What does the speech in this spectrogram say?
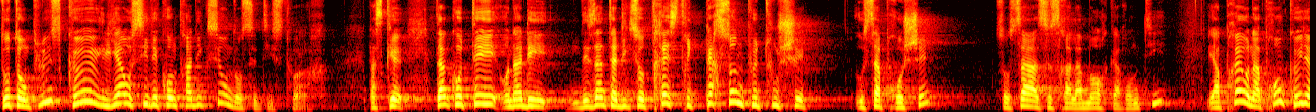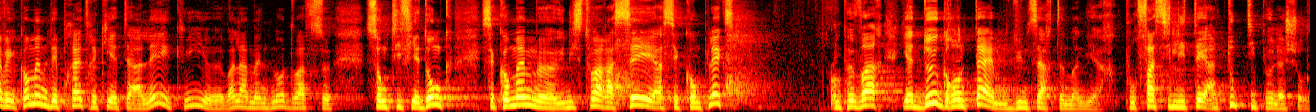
D'autant plus qu'il y a aussi des contradictions dans cette histoire. Parce que d'un côté, on a des, des, interdictions très strictes, personne ne peut toucher ou s'approcher, sans ça, ce sera la mort garantie. Et après, on apprend qu'il y avait quand même des prêtres qui étaient allés et qui, euh, voilà, maintenant doivent se sanctifier. Donc, c'est quand même euh, une histoire assez, assez complexe. On peut voir, il y a deux grands thèmes d'une certaine manière, pour faciliter un tout petit peu la chose.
